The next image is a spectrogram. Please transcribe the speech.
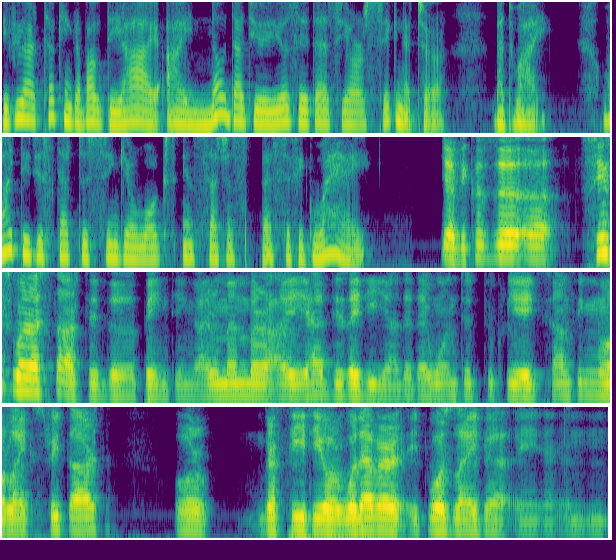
If you are talking about the eye, I know that you use it as your signature, but why? Why did you start to sing your works in such a specific way? Yeah, because uh, uh, since where I started uh, painting, I remember I had this idea that I wanted to create something more like street art or graffiti or whatever it was like a, a,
